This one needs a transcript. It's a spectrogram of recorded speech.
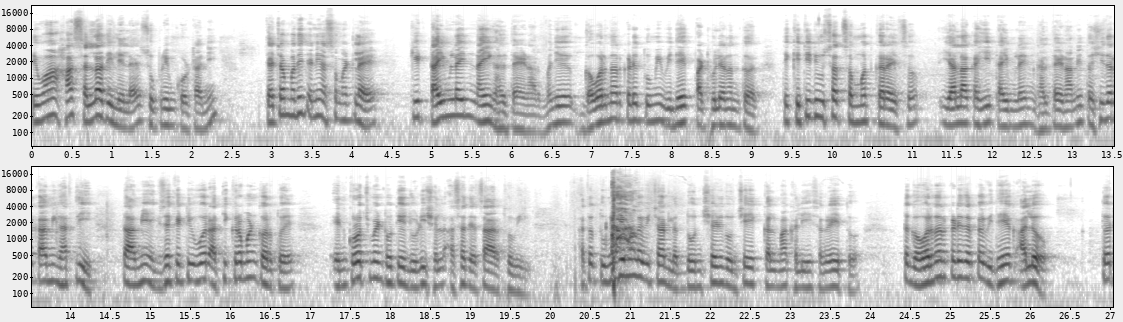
तेव्हा हा सल्ला दिलेला आहे सुप्रीम कोर्टाने. त्याच्यामध्ये त्यांनी असं म्हटलं आहे की टाईमलाईन नाही घालता येणार. म्हणजे गव्हर्नरकडे तुम्ही विधेयक पाठवल्यानंतर ते किती दिवसात संमत करायचं याला काही टाईमलाईन घालता येणार नाही. तशी जर का आम्ही घातली तर आम्ही एक्झिक्युटिव्हवर अतिक्रमण करतो आहे एन्क्रोचमेंट होते ज्युडिशल असा त्याचा अर्थ होईल. आता तुम्ही जे मला विचारलं दोनशे आणि दोनशे एक कलमाखाली हे सगळं येतं तर गव्हर्नरकडे जर का विधेयक आलं तर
